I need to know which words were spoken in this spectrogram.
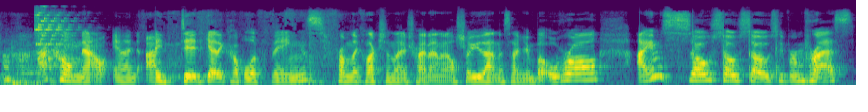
back home now and I did get a couple of things from the collection that I tried on and I'll show you that in a second. But overall, I am so, so, so super impressed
